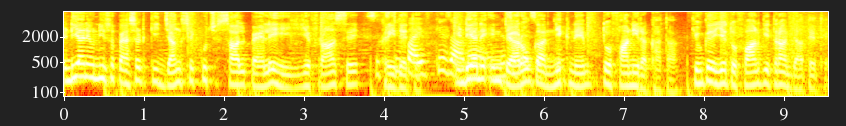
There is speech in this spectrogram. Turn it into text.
इंडिया ने 1965 की जंग से कुछ साल पहले ही ये फ्रांस से खरीदे थे। इंडिया ने इन त्यारों का निक नेम तूफानी रखा था क्योंकि ये तूफ़ान की तरह जाते थे।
